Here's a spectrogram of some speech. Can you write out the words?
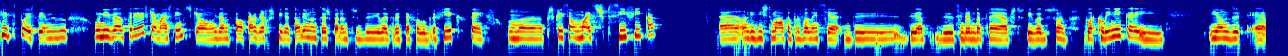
e depois temos o, o, nível 3, que é mais simples, que é um exame só cardiorrespiratório, não tem os parâmetros de eletroencefalografia, que tem uma prescrição mais específica, uh, onde existe uma alta prevalência de, de, de síndrome da apneia obstrutiva do sono pela clínica e e onde é,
